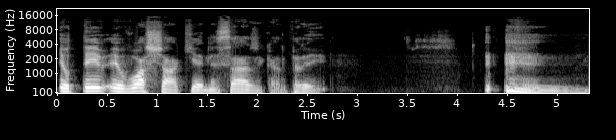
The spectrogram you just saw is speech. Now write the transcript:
Eu, te, eu vou achar aqui a mensagem, cara. Peraí.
